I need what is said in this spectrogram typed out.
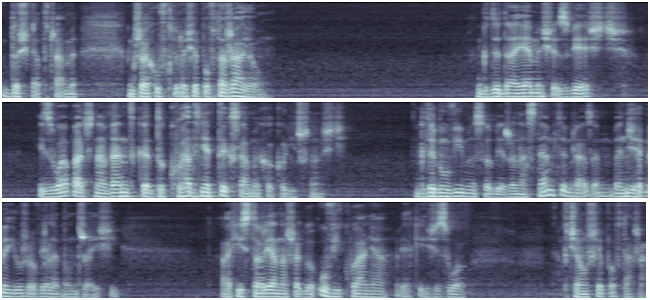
doświadczamy grzechów, które się powtarzają. Gdy dajemy się zwieść i złapać na wędkę dokładnie tych samych okoliczności. Gdy mówimy sobie, że następnym razem będziemy już o wiele mądrzejsi, a historia naszego uwikłania w jakieś zło wciąż się powtarza.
